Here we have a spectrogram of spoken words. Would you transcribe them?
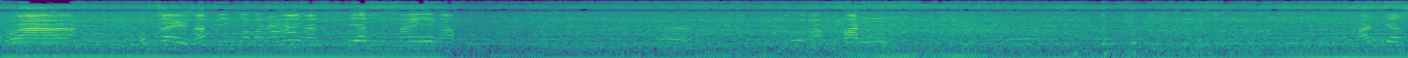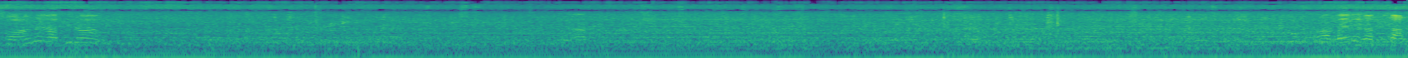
เพราะว่าผมใส่ซับปิงกับปัญหาครับเปลี่ยนไม่ครับนี่ครับปันปันเกียร์สองนะครับพี่น้องนี่ครับเอาไปนะครับสั่น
